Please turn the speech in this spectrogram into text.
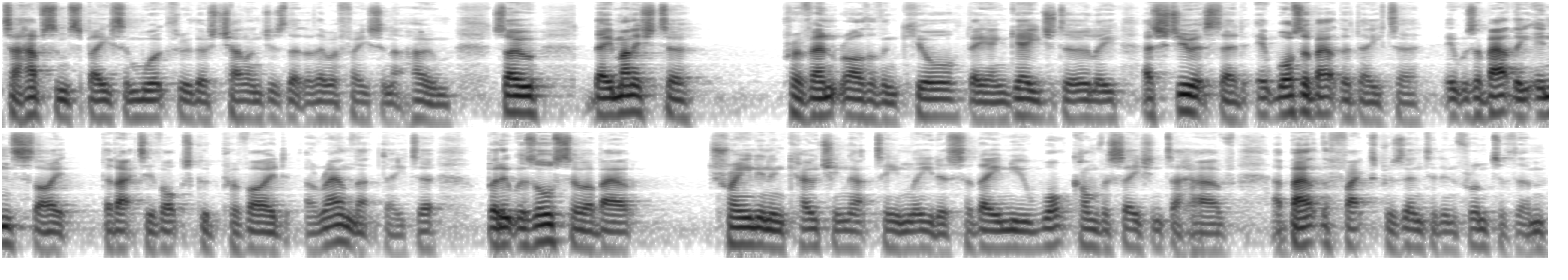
to have some space and work through those challenges that they were facing at home. So they managed to prevent rather than cure. They engaged early. As Stuart said, it was about the data, it was about the insight that ActiveOps could provide around that data, but it was also about training and coaching that team leader so they knew what conversation to have about the facts presented in front of them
